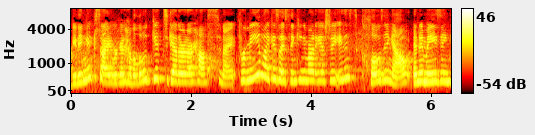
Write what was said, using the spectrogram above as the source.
getting excited. We're gonna have a little get together at our house tonight. For me, like as I was thinking about it yesterday, it is closing out an amazing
